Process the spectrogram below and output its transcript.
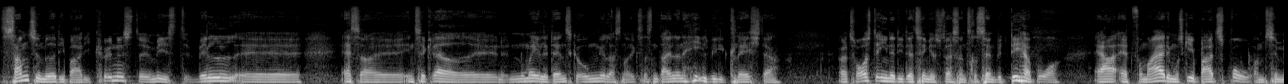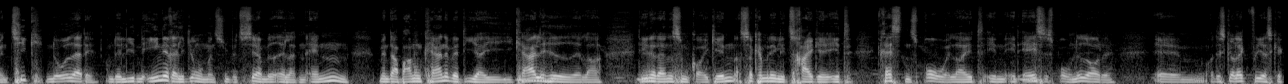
samtidig med, at de bare er de kønneste, mest vel, øh, altså øh, integrerede, øh, normale danske unge eller sådan noget, ikke? så sådan, der er en helt vild clash der, Og jeg tror også, det er en af de der ting, jeg synes, der er så interessant ved det her bord, er, at for mig er det måske bare et sprog om semantik, noget af det. Om det er lige den ene religion, man sympatiserer med, eller den anden. Men der er bare nogle kerneværdier i, i kærlighed, eller det ene eller andet, som går igen. Og så kan man egentlig trække et kristent sprog, eller et, en, et asesprog ned over det. Øhm, og det skal jo ikke, fordi jeg skal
